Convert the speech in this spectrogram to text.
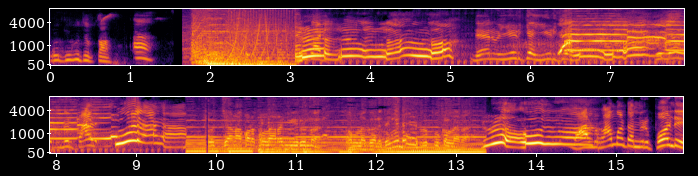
నువ్వు దిగు చెప్తా. ఆ, నేను ఈడికే ఈడికే. మీరు పాడు. జన కొడకల్లారా మీరు కల్లారా వాళ్ళు రామంట మీరు పోండి.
